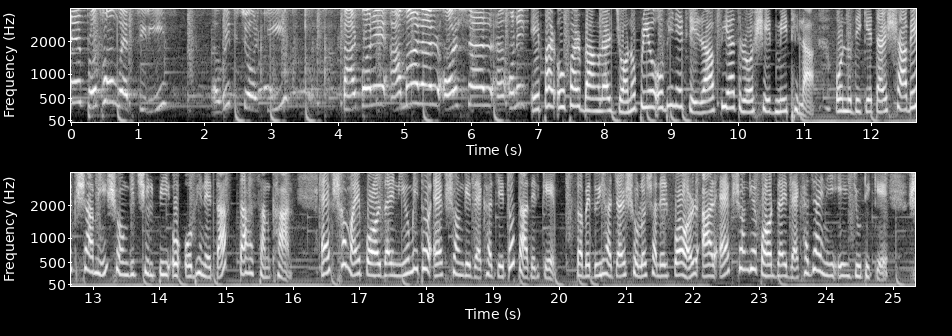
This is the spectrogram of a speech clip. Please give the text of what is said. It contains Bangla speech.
জীবনের প্রথম ওয়েব সিরিজ উইথ চরকি তারপরে আমার আর অর্ষার অনেক এপার ওপার বাংলার জনপ্রিয় অভিনেত্রী রাফিয়াত রশিদ মিথিলা। অন্যদিকে তার সাবেক স্বামী সংগীত শিল্পী ও অভিনেতা তাহসান খান। একসময় পর্দায় নিয়মিত একসঙ্গে দেখা যেত তাদেরকে। তবে দুই হাজার ষোলো সালের পর আর একসঙ্গে পর্দায় দেখা যায়নি এই জুটিকে।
